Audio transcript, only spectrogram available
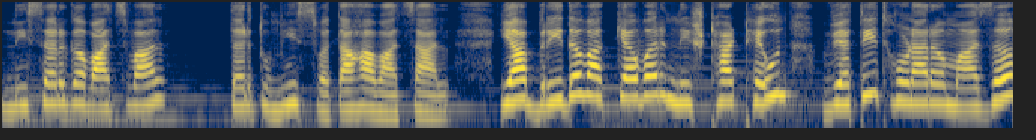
निसर्ग वाचवाल तर तुम्ही स्वतः वाचाल. या ब्रीदवाक्यावर निष्ठा ठेवून व्यतीत होणारं माझं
